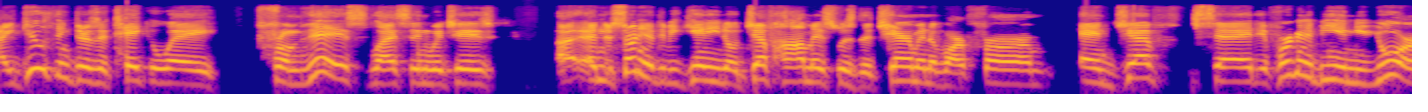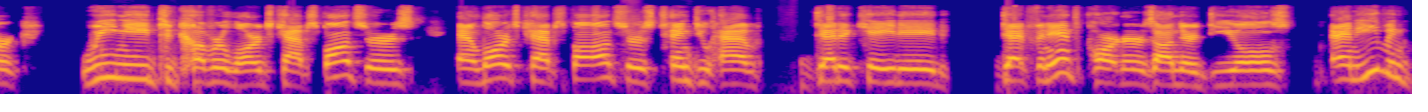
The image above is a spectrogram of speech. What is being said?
I do think there's a takeaway from this lesson, which is, uh, and starting at the beginning, you know, Jeff Hammes was the chairman of our firm. And Jeff said, if we're going to be in New York, we need to cover large cap sponsors. And large cap sponsors tend to have dedicated debt finance partners on their deals and even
